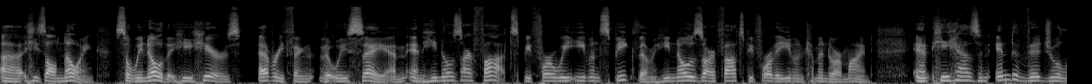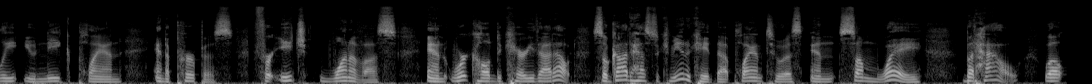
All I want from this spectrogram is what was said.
uh, he's all knowing. So we know that he hears everything that we say and, and he knows our thoughts before we even speak them. He knows our thoughts before they even come into our mind. And he has an individually unique plan and a purpose for each one of us, and we're called to carry that out. So God has to communicate that plan to us in some way, but how? Well,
